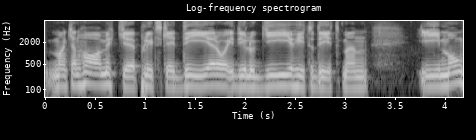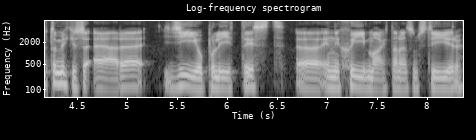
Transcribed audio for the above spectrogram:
man kan ha mycket politiska idéer och ideologi och hit och dit men i mångt och mycket så är det geopolitiskt eh, energimarknaden som styr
